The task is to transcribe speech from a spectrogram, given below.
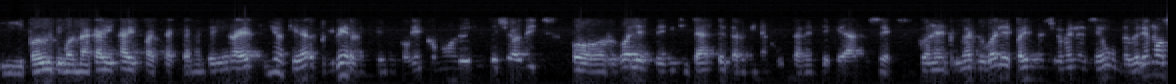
y por último el Maccabi Haifa exactamente de Israel, iba a quedar primero en bien como lo dijiste Jordi, por goles de visitante termina justamente quedándose con el primer lugar y el Paris Saint-Germain en segundo. Veremos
